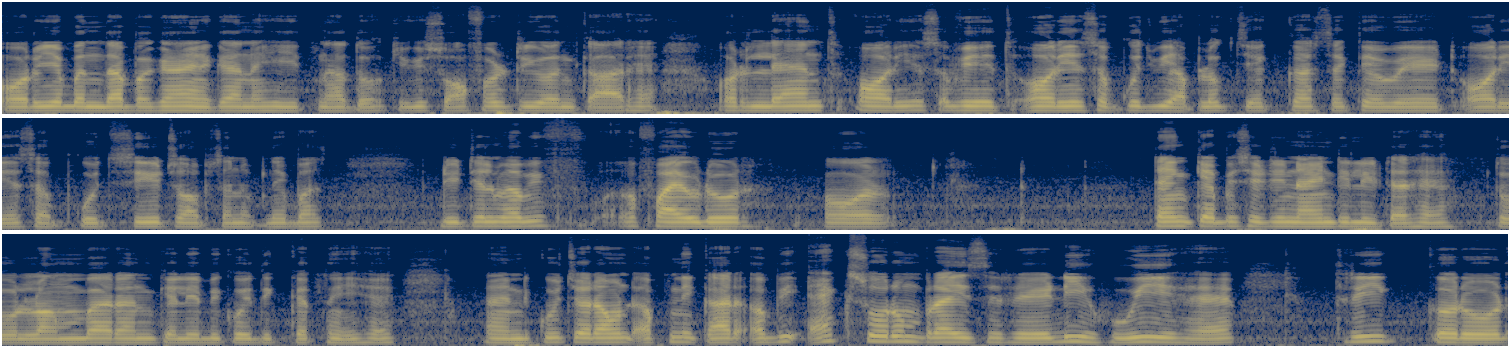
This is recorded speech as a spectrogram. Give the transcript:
और ये बंदा भगाएगा नहीं इतना तो क्योंकि सॉफ्टवेयर ड्रीवन कार है और लेंथ और ये सब वेथ और ये सब कुछ भी आप लोग चेक कर सकते हो वेट और ये सब कुछ सीट्स ऑप्शन अपने पास। डिटेल में अभी फाइव डोर और टैंक कैपेसिटी 90 लीटर है तो लंबा रन के लिए भी कोई दिक्कत नहीं है। एंड कुछ अराउंड अपनी कार अभी एक्स शोरूम प्राइस रेडी हुई है three crore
